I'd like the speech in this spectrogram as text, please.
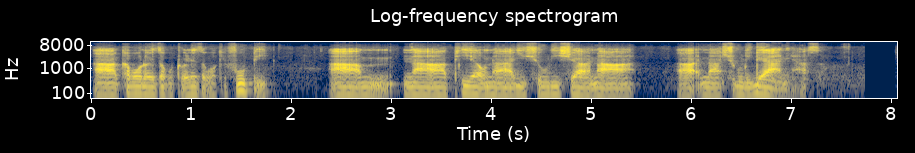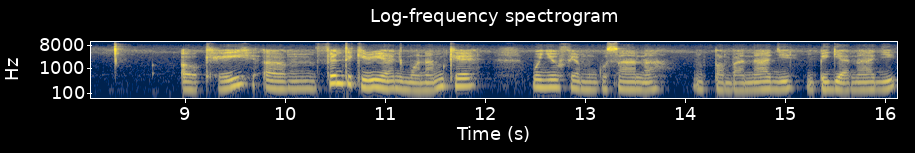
Kama unaweza kutueleza kwa kifupi. Na pia unajishughulisha na shughuli gani hasa? Okay. Fenty Kiria ni mwanamke mwenye hofu ya Mungu sana, mpambanaji, mpiganaji.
